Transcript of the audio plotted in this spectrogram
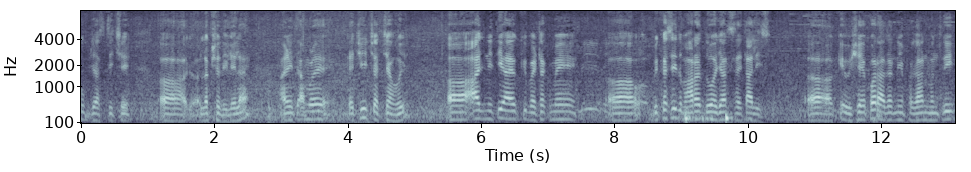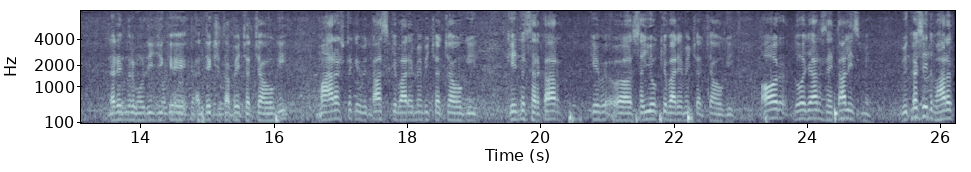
खूप जास्तीचे लक्ष दिलेलं आहे. आणि त्यामुळे त्याची चर्चा होईल. आज नीति आयोग की बैठक में विकसित भारत दो हजार सैतालीस के विषय पर आदरणीय प्रधानमंत्री नरेंद्र मोदी जी के अध्यक्षता पे चर्चा होगी. महाराष्ट्र के विकास के बारे में भी चर्चा होगी. केंद्र सरकार के सहयोग के बारे में चर्चा होगी। और 2047 में विकसित भारत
